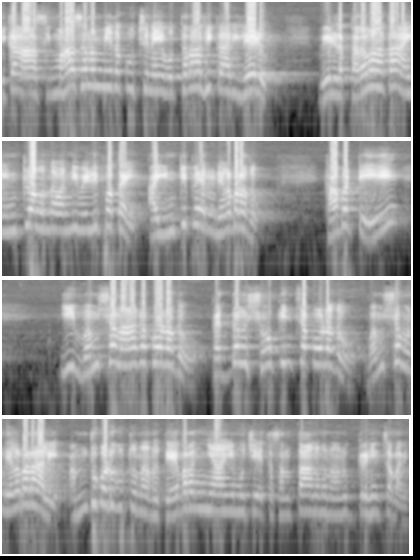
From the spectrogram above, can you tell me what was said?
ఇక ఆ సింహాసనం మీద కూర్చునే ఉత్తరాధికారి లేడు. వీళ్ళ తర్వాత ఆ ఇంట్లో ఉన్నవన్నీ వెళ్ళిపోతాయి. ఆ ఇంటి పేరు నిలబడదు. కాబట్టి ఈ వంశం ఆగకూడదు. పెద్దలు శోకించకూడదు. వంశము నిలబడాలి. అందుకడుగుతున్నాను దేవరన్యాయము చేత సంతానమును అనుగ్రహించమని.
